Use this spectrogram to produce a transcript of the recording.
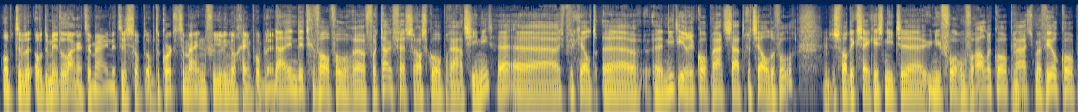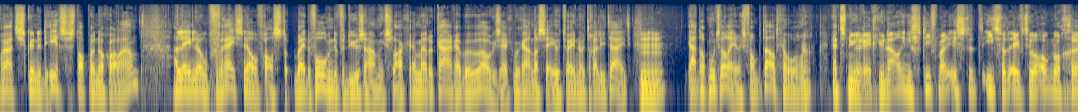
op de, op de middellange termijn. Het is op de, op de korte termijn voor jullie nog geen probleem. Nou, in dit geval voor, voor thuisvesten als coöperatie niet. Hè. Geldt, niet iedere coöperatie staat er hetzelfde voor. Dus wat ik zeg is niet uniform voor alle coöperaties. Maar veel coöperaties kunnen de eerste stappen nog wel aan. Alleen lopen vrij snel vast bij de volgende verduurzamingsslag. En met elkaar hebben we wel gezegd, we gaan naar CO2-neutraliteit. Ja, dat moet wel ergens van betaald gaan worden. Ja. Het is nu een regionaal initiatief, maar is het iets wat eventueel ook nog eh,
